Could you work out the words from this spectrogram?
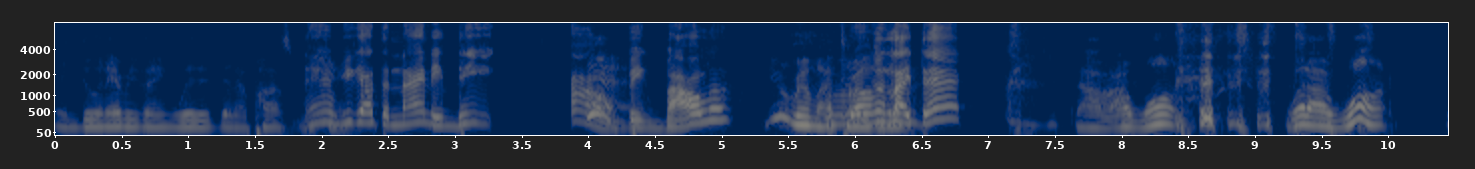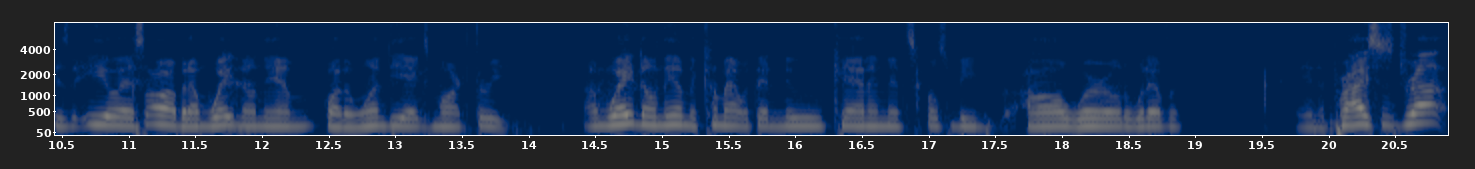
and doing everything with it that I possibly can. Damn, can. you got the 90D. Oh, Yeah. big baller. You remember I told Rolling you like that. No, I want what I want is the EOS R, but I'm waiting on them or the 1DX Mark III. I'm waiting on them to come out with that new Canon that's supposed to be all world or whatever. And the prices drop.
